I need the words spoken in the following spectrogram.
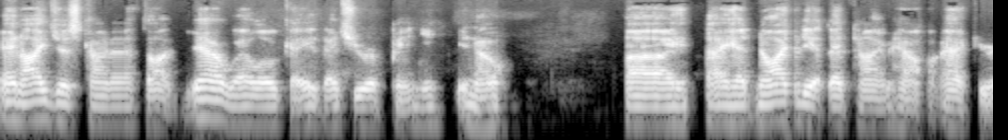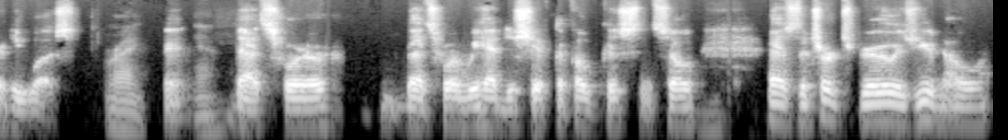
And I just kind of thought, yeah, well, okay, that's your opinion. You know, I I had no idea at that time how accurate he was. Right. Yeah. That's where that's where we had to shift the focus. And so, as the church grew, as you know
